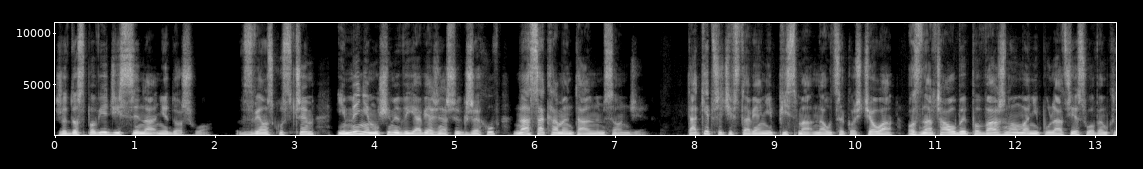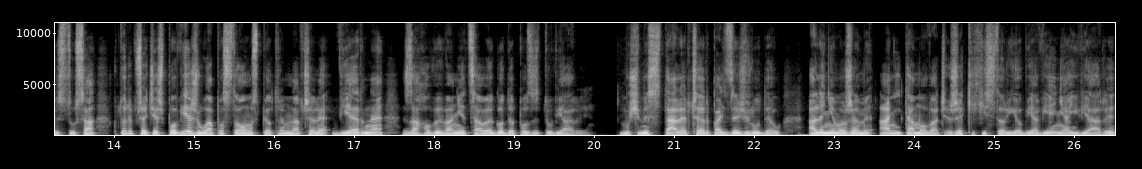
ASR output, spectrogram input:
że do spowiedzi syna nie doszło. W związku z czym i my nie musimy wyjawiać naszych grzechów na sakramentalnym sądzie. Takie przeciwstawianie pisma nauce Kościoła oznaczałoby poważną manipulację słowem Chrystusa, który przecież powierzył apostołom z Piotrem na czele wierne zachowywanie całego depozytu wiary. Musimy stale czerpać ze źródeł, ale nie możemy ani tamować rzeki historii objawienia i wiary,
